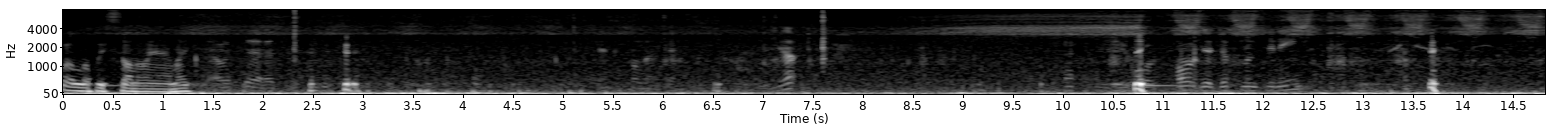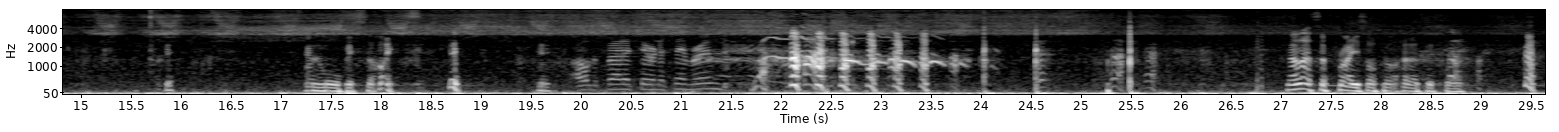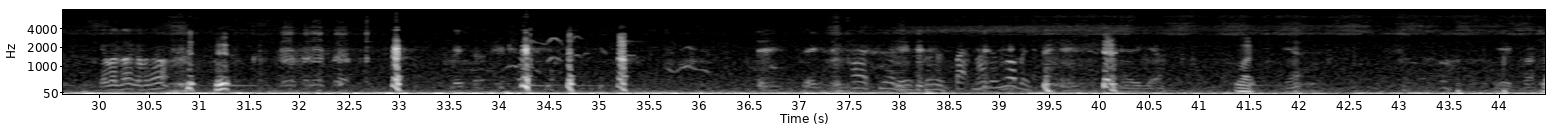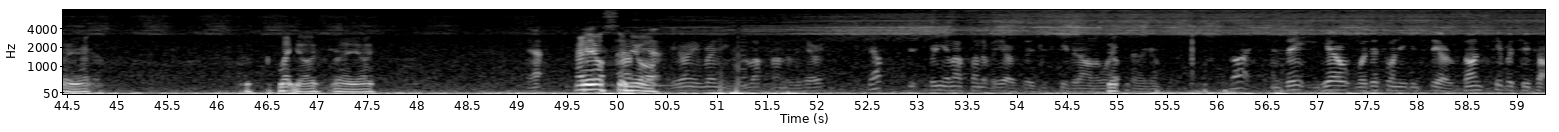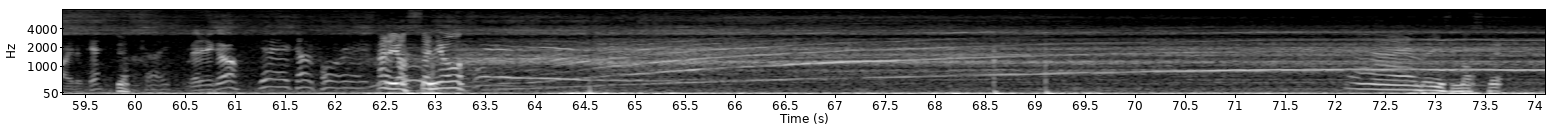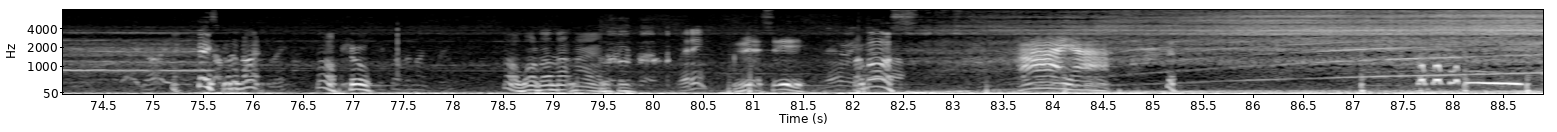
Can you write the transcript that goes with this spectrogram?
What a lovely son I am, eh? Yep. All the adjustments you need. And more besides. All the furniture in the same room. now that's a phrase I've not heard before. Right, Yeah. Yeah, there you it. go. Let go. There you go. Yeah. Adios, senor. Yeah, you only bring your left hand over here. Yep. Just bring your left hand over here so just keep it on the way. Yep. There we go. Right, And see, here with this one you can steer. Don't keep it too tight, okay? Yeah. okay. Ready to go? Yeah, go for it. Adios, senor. And he's lost it. There you He's go. got it back. Oh, cool. Oh, well done, that man. Ready? Yes, sí. There we Vamos. go. Ah, yeah.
